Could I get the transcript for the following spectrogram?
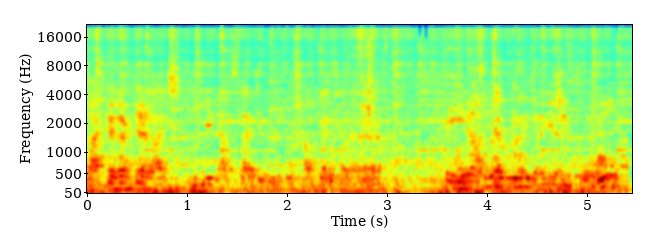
গাড্ডা গাড্ডা রাজ যে রাস্তা আছে সাবধান করা হ্যাঁ এই রাস্তা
